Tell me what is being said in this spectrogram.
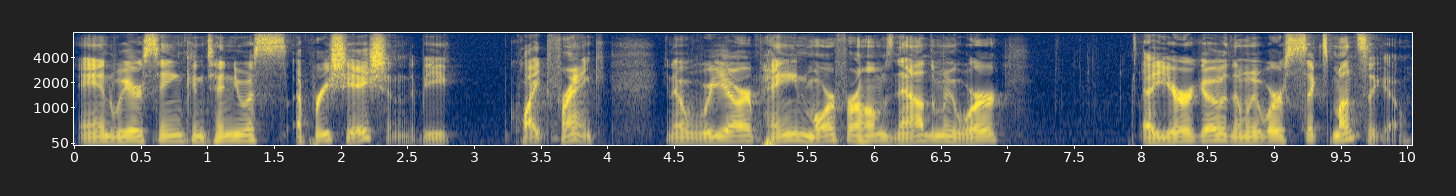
and we are seeing continuous appreciation. To be quite frank, you know, we are paying more for homes now than we were a year ago than we were six months ago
